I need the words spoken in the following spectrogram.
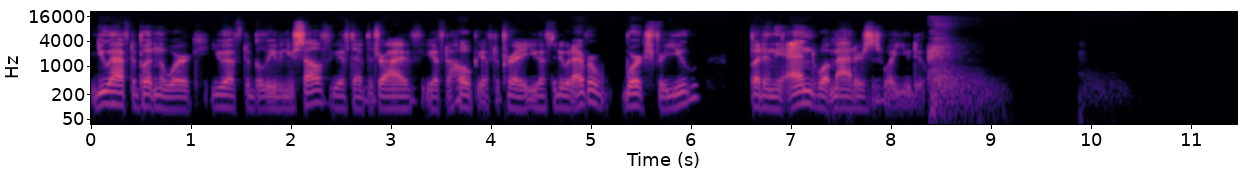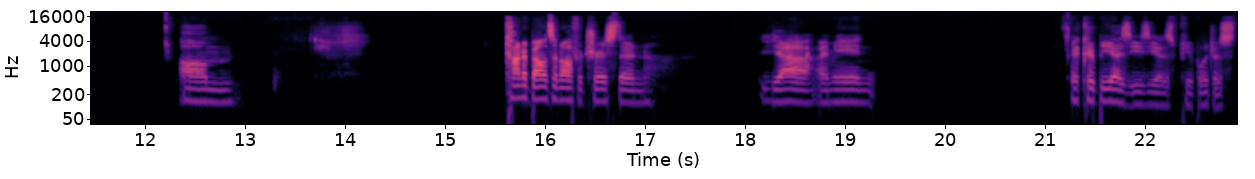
You have to put in the work. You have to believe in yourself. You have to have the drive. You have to hope. You have to pray. You have to do whatever works for you. But in the end, what matters is what you do. Um, kind of bouncing off of Tristan. Yeah, I mean, it could be as easy as people just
